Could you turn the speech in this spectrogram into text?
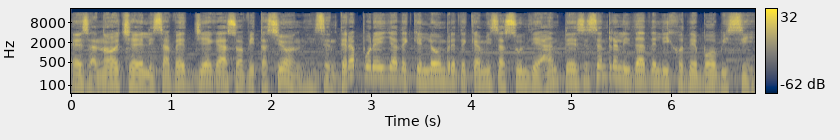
Esa noche Elizabeth llega a su habitación y se entera por ella de que el hombre de camisa azul de antes es en realidad el hijo de Bobby C.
